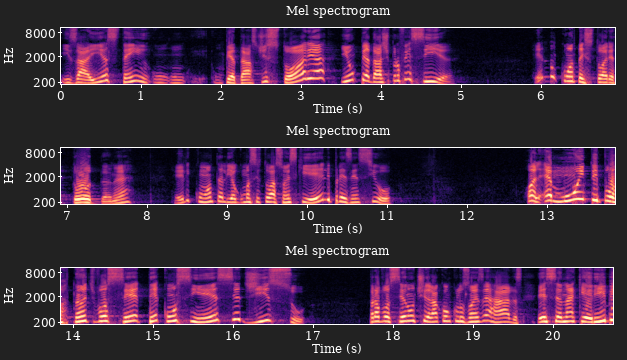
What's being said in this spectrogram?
Isaías tem um, um, um pedaço de história e um pedaço de profecia. Ele não conta a história toda, né? Ele conta ali algumas situações que ele presenciou. Olha, é muito importante você ter consciência disso, para você não tirar conclusões erradas. Esse Senaqueribe,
